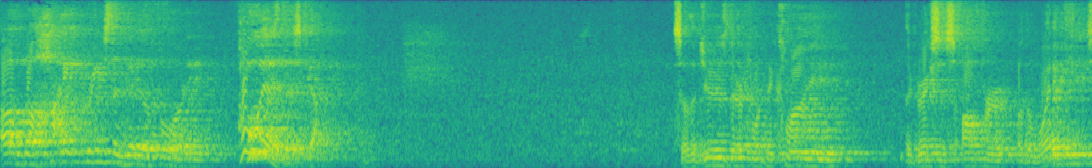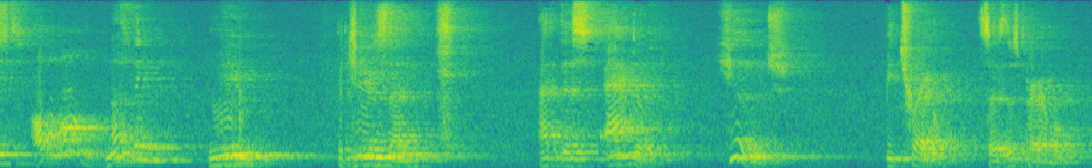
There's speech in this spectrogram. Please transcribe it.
of the high priest and his authority. Who is this guy? So the Jews therefore declined the gracious offer of the wedding feast all along. Nothing new. The Jews then, at this act of huge betrayal, says this parable,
